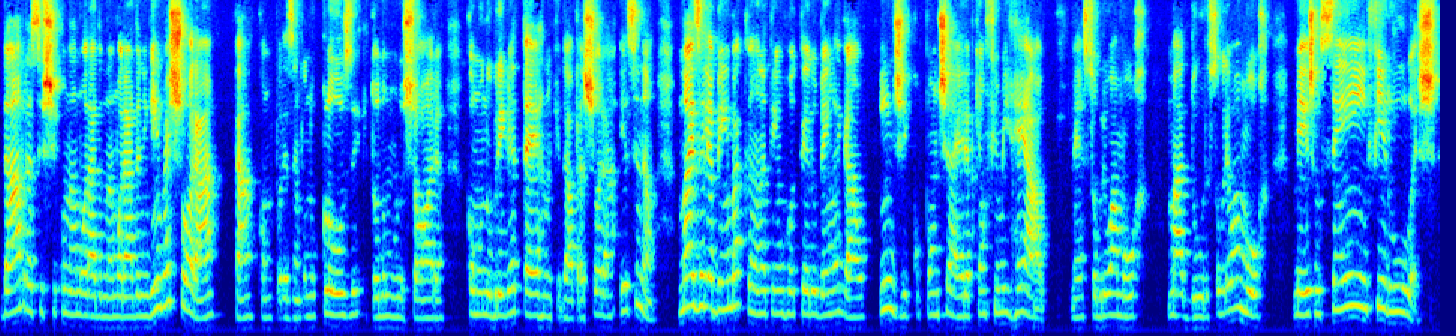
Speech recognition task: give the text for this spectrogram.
dá para assistir com o namorado, namorada, ninguém vai chorar, tá? Como, por exemplo, no Close, que todo mundo chora, como no Brilho Eterno, que dá para chorar. Esse não. Mas ele é bem bacana, tem um roteiro bem legal. Indico Ponte Aérea, porque é um filme real, né? Sobre o amor maduro, sobre o amor, mesmo sem firulas,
